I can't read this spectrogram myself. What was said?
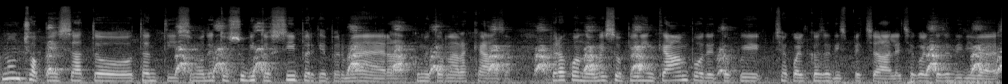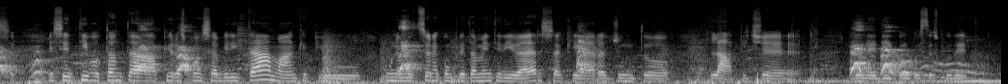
non ci ho pensato tantissimo, ho detto subito sì perché per me era come tornare a casa, però quando ho messo piede in campo ho detto qui c'è qualcosa di speciale, c'è qualcosa di diverso e sentivo tanta più responsabilità ma anche più un'emozione completamente diversa che ha raggiunto l'apice lunedì con questo scudetto.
